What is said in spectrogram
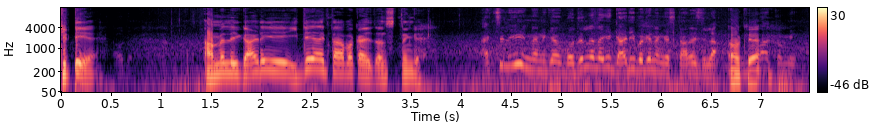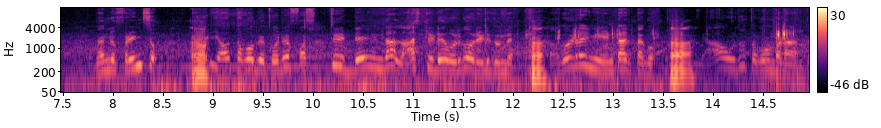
ಕಿಟ್ಟಿ ಆಮೇಲೆ ಈ ಗಾಡಿ ಇದೇ ತಗೋಬೇಕಾಯ್ತು ಅನ್ಸುತ್ತೆ ನಿಂಗೆ? ಆಕ್ಚುಲಿ ನನಗೆ ಮೊದಲನೇದಾಗಿ ಗಾಡಿ ಬಗ್ಗೆ ನಂಗೆ ಅಷ್ಟು ನಾಲೆಜ್ ಇಲ್ಲ ಓಕೆ ಕಮ್ಮಿ. ನನ್ನ ಫ್ರೆಂಡ್ಸು ಯಾವ್ದು ತಗೋಬೇಕು ಅಂದ್ರೆ ಫಸ್ಟ್ ಡೇ ಇಂದ ಲಾಸ್ಟ್ ಡೇ ವರೆಗೂ ಅವ್ರು ಹೇಳಿದೊಂದೆ. ತಗೊಂಡ್ರೆ ನೀನು ಎಂಟಾಗಿ ತಗೋ. ಯಾವುದು ತಗೊಂಬೇಡ ಅಂತ.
